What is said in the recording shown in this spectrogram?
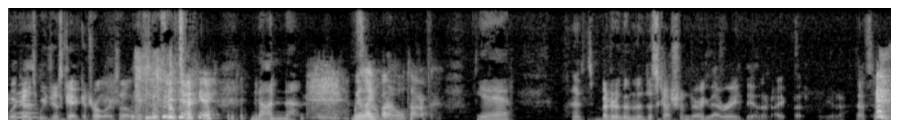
We because have. we just can't control ourselves. We no. None. we like Zero. butthole talk. Yeah. It's better than the discussion during that raid the other night, but you know that's another,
